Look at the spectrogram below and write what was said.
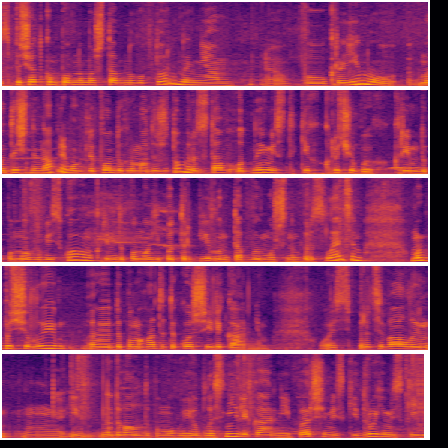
З початком повномасштабного вторгнення е, в Україну медичний напрямок для фонду громади Житомира став одним із таких ключових. Крім допомоги військовим, крім допомоги потерпілим та вимушеним переселенцям, ми почали е, допомагати також і лікарням. Ось працювали і надавали допомогу і обласній лікарні, і першій міській, і другій міській.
